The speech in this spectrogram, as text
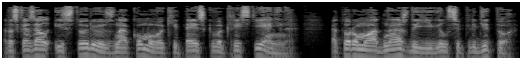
рассказал историю знакомого китайского крестьянина, которому однажды явился кредитор.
